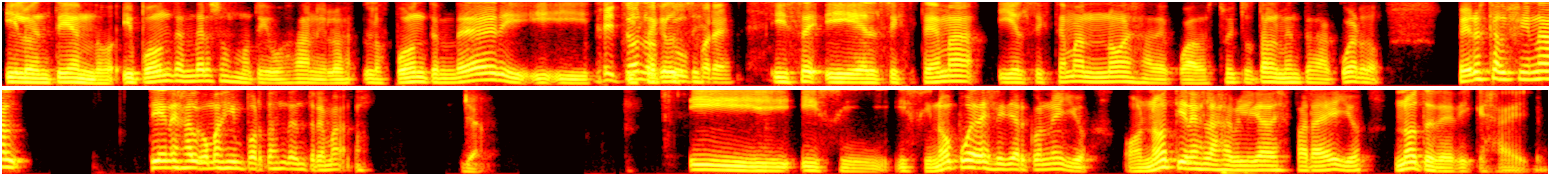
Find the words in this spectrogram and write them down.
Y lo entiendo, y puedo entender esos motivos, Dani, los, los puedo entender y, y, y, y sé que el, y, y el sistema y el sistema no es adecuado, estoy totalmente de acuerdo, pero es que al final tienes algo más importante entre manos. Ya. Y, y, si, y si no puedes lidiar con ello o no tienes las habilidades para ello, no te dediques a ello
